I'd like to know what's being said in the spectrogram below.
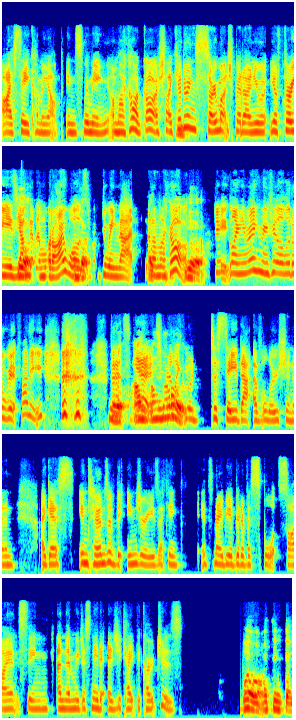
I see coming up in swimming, I'm like, oh gosh, like you're Mm. doing so much better, and you're you're three years Yeah. younger than what I was Yeah. doing that, and I'm like, oh, yeah. gee, like you're making me feel a little bit funny. but Yeah, it's yeah, I it's really good to see that evolution. And I guess in terms of the injuries, I think it's maybe a bit of a sports science thing, and then we just need to educate the coaches. Well, I think that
